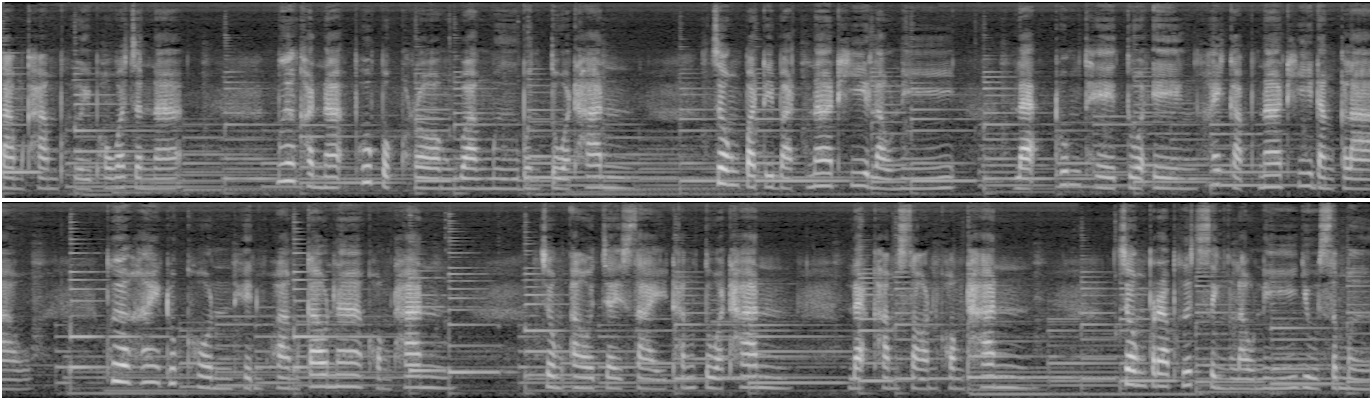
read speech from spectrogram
ตามคำเผยพระวจนะ เมื่อคณะผู้ปกครองวางมือบนตัวท่าน จงปฏิบัติหน้าที่เหล่านี้ และทุ่มเทตัวเองให้กับหน้าที่ดังกล่าว เพื่อให้ทุกคนเห็นความก้าวหน้าของท่าน จงเอาใจใส่ทั้งตัวท่าน และคำสอนของท่านจงประพฤติสิ่งเหล่านี้อยู่เสมอ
